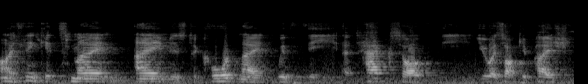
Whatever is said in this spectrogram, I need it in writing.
I think its main aim is to coordinate with the attacks of the US occupation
